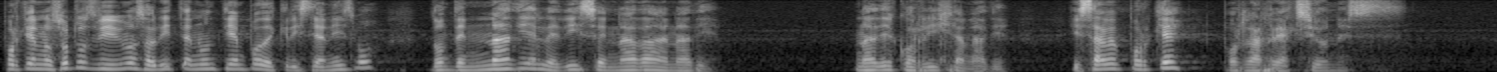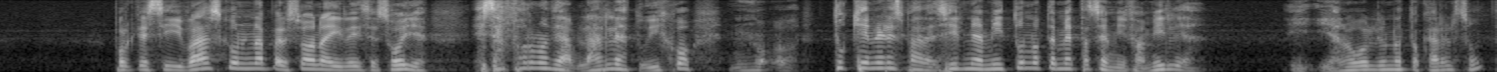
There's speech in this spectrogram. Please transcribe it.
Porque nosotros vivimos ahorita en un tiempo de cristianismo donde nadie le dice nada a nadie. Nadie corrige a nadie. ¿Y sabe por qué? Por las reacciones. Porque si vas con una persona y le dices, oye, esa forma de hablarle a tu hijo, ¿tú quién eres para decirme a mí? Tú no te metas en mi familia. Y, ya no volvió a tocar el asunto.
